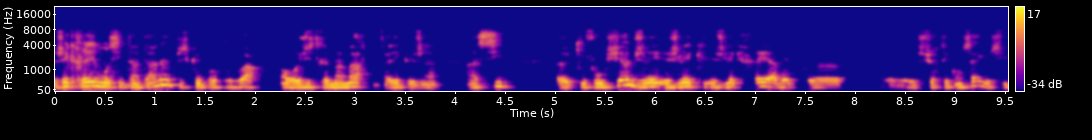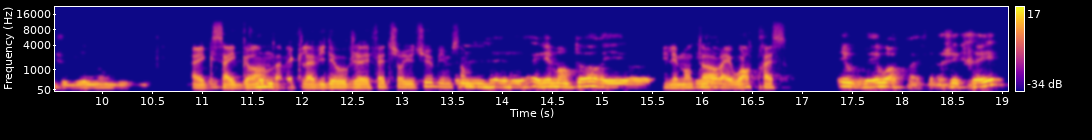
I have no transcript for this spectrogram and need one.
J'ai créé mon site internet puisque pour pouvoir enregistrer ma marque, il fallait que j'ai un, site euh, qui fonctionne. Je l'ai créé avec sur tes conseils aussi. J'ai oublié le nom du. Avec SiteGround, avec la vidéo que j'avais faite sur YouTube, il me semble. Elementor et. Elementor et, WordPress. Et, WordPress. Voilà, j'ai créé.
